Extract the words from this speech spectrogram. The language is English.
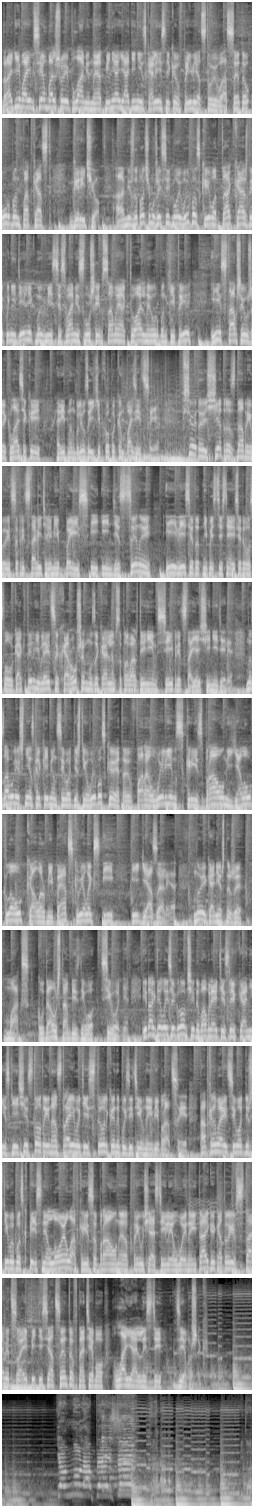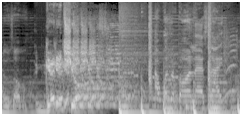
Дорогие мои, всем большое пламенное от меня. Я Денис Колесников, приветствую вас. Это Урбан подкаст «Горячо». А между прочим, уже седьмой выпуск, и вот так каждый понедельник мы вместе с вами слушаем самые актуальные урбан хиты и ставшие уже классикой ритм блюза и хип-хопа композиции. Все это щедро сдабривается представителями бейс и инди-сцены, и весь этот, не постесняясь этого слова, коктейль является хорошим музыкальным сопровождением всей предстоящей недели. Назову лишь несколько имен сегодняшнего выпуска. Это Фаррелл Уильямс, Крис Браун, Yellow Claw, Color Me Bad, Skrillex и Иги Азалия. Ну и, конечно же, Макс. Куда уж там без него сегодня. Итак, делайте громче, добавляйте слегка низкие частоты и настраивайтесь только на позитивные вибрации. Открывает сегодняшний выпуск песня Loyal от Криса Брауна при участии Лил Уэйна и Тайга, который вставит свои 50 центов на тему лояльности девушек. Горячо. I wasn't born last night.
